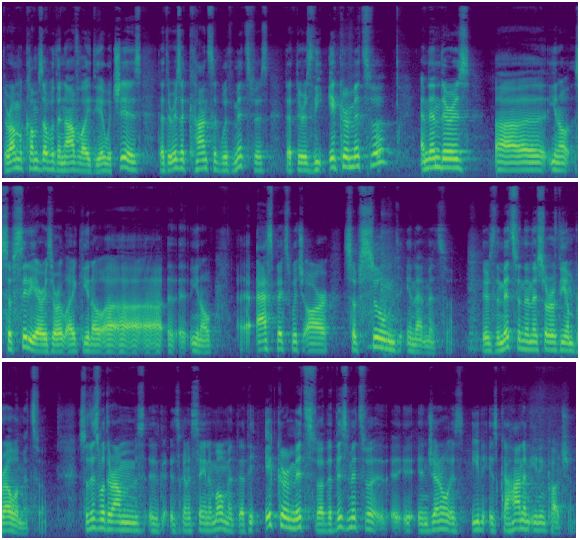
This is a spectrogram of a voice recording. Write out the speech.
the Rambam comes up with a novel idea, which is that there is a concept with mitzvahs that there is the Iker mitzvah, and then there is uh, you know subsidiaries or like you know uh, uh, uh, uh you know aspects which are subsumed in that mitzvah. There's the mitzvah, and then there's sort of the umbrella mitzvah. So this is what the Rambam is, is, going to say in a moment that the Iker mitzvah, that this mitzvah in general is is kahanim eating kachim,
